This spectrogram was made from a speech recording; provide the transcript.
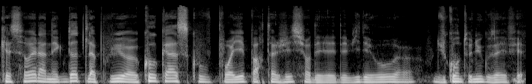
quelle serait l'anecdote la plus euh, cocasse que vous pourriez partager sur des, des vidéos, euh, du contenu que vous avez fait?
